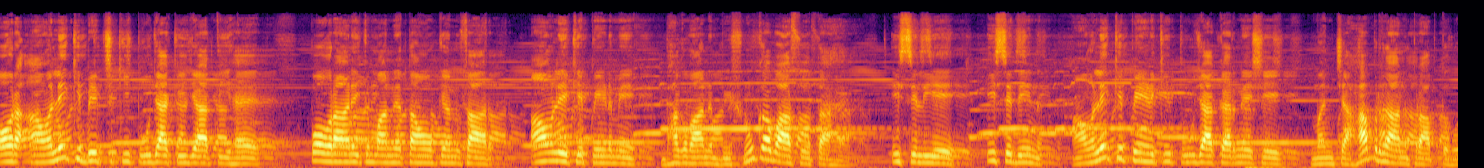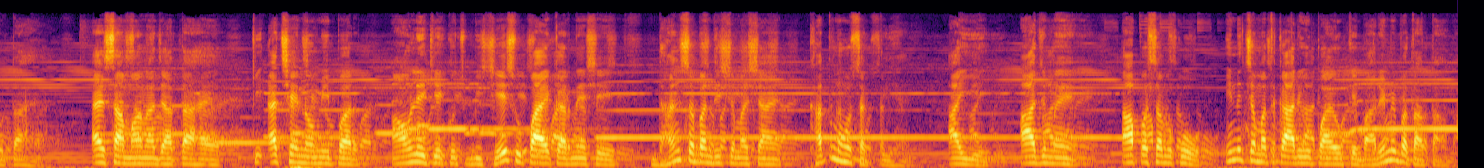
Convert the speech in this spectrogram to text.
और आंवले की वृक्ष की पूजा की जाती है। पौराणिक मान्यताओं के अनुसार आंवले के पेड़ में भगवान विष्णु का वास होता है। इसलिए इस दिन आंवले के पेड़ की पूजा करने से मनचाहा वरदान प्राप्त होता है। ऐसा माना जाता है कि अच्छे नवमी पर आंवले के कुछ विशेष उपाय करने से धन संबंधी समस्याएँ खत्म हो सकती है। आइए, आज मैं आप सबको इन चमत्कारी उपायों के बारे में बताता हूँ।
